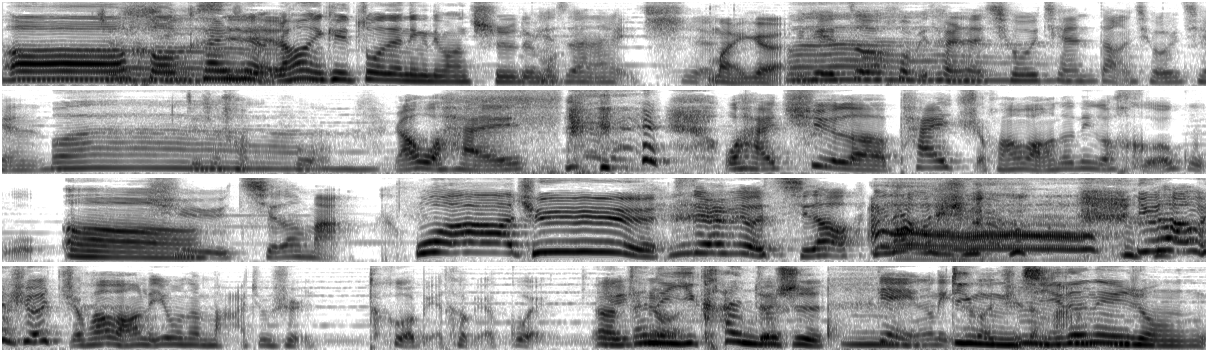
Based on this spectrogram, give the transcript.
哦，就是好开心！然后你可以坐在那个地方吃，对吗可以坐在那里吃。？My God！你可以坐霍比特人的秋千荡秋千，哇，就是很酷。然后我还 我还去了拍《指环王》的那个河谷，哦，去骑了马。我去，虽然没有骑到，因为他们说，因为他们说《指环王》里用的马就是特别特别贵，嗯，他那一看就是电影里顶级的那种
